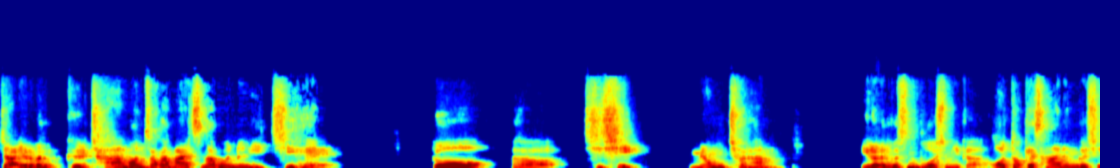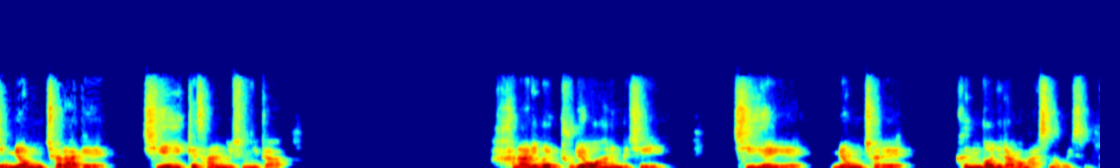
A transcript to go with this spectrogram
자, 여러분 그 잠언서가 말씀하고 있는 이 지혜 또 어, 지식, 명철함 이런 것은 무엇입니까? 어떻게 사는 것이 명철하게 지혜 있게 사는 것입니까? 하나님을 두려워하는 것이 지혜의 명철의 근본이라고 말씀하고 있습니다.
